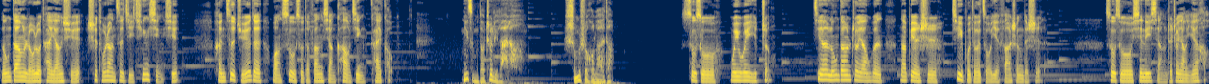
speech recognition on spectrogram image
龙当揉揉太阳穴，试图让自己清醒些。很自觉地往素素的方向靠近，开口：“你怎么到这里来了？什么时候来的？”素素微微一怔，既然龙当这样问，那便是记不得昨夜发生的事了。素素心里想着，这样也好，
